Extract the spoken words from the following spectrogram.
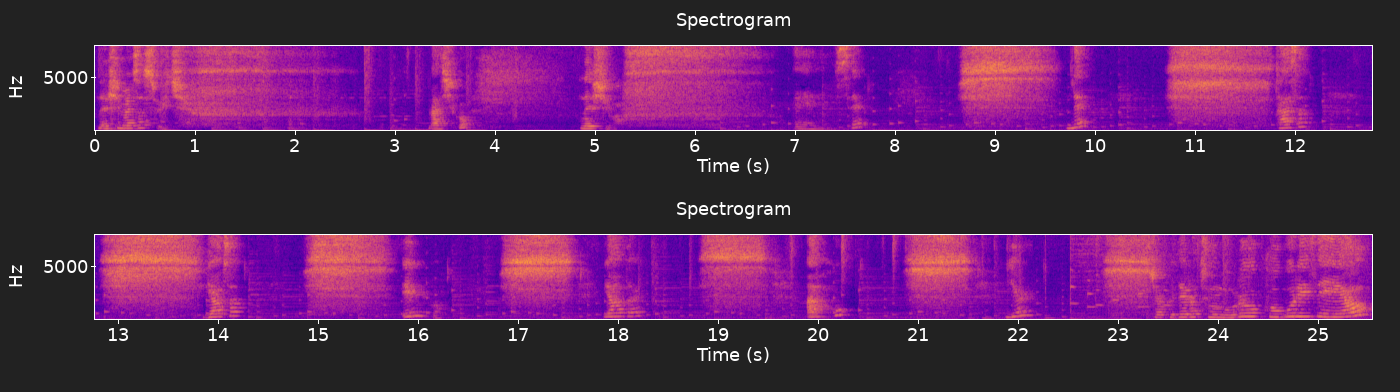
내쉬면서 스위치. 마시고 내쉬고. 앤, 셋, 넷, 다섯, 여섯, 일곱, 여덟, 자, 그대로 두 무릎 구부리세요.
